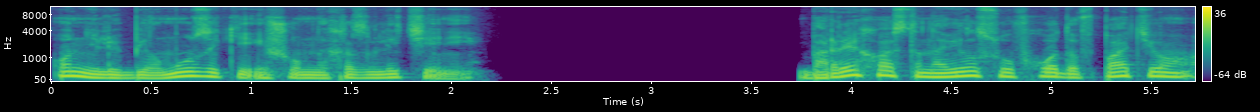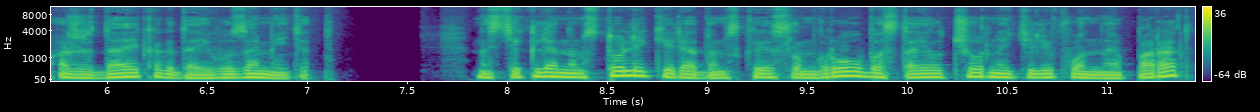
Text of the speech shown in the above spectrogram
Он не любил музыки и шумных развлечений. Барехо остановился у входа в патио, ожидая, когда его заметят. На стеклянном столике рядом с креслом Гроуба стоял черный телефонный аппарат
